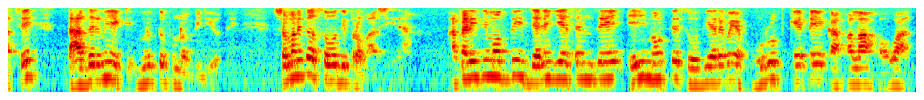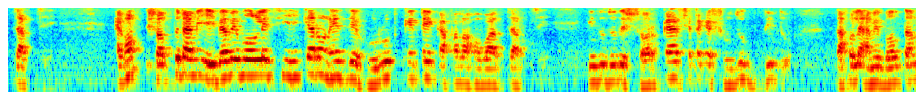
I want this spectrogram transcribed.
আছে, তাদের নিয়ে একটি গুরুত্বপূর্ণ ভিডিওতে। সম্মানিত সৌদি প্রবাসীরা আপনারা ইতিমধ্যেই জেনে গিয়েছেন যে এই মুহূর্তে সৌদি আরবে হুরুপ কেটে কাফালা হওয়া যাচ্ছে। এখন শব্দটা আমি এইভাবে বলেছি এই কারণে যে হুরুপ কেটে কাফালা হওয়া যাচ্ছে। কিন্তু যদি সরকার সেটাকে সুযোগ দিত, তাহলে আমি বলতাম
